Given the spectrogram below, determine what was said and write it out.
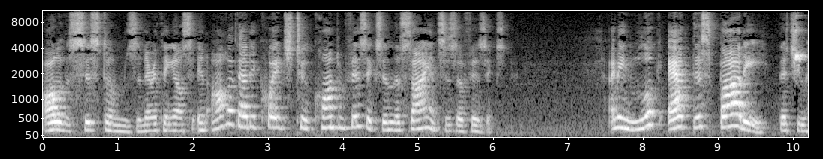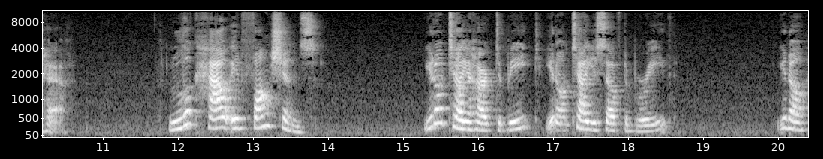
all of the systems and everything else. And all of that equates to quantum physics and the sciences of physics. I mean, look at this body that you have. Look how it functions. You don't tell your heart to beat, you don't tell yourself to breathe. you know,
